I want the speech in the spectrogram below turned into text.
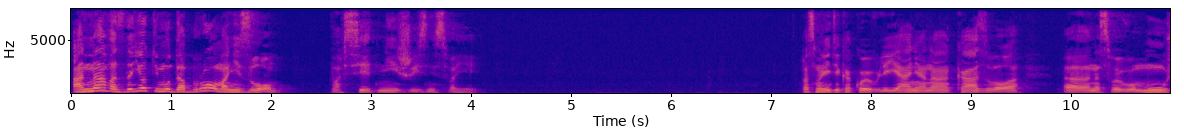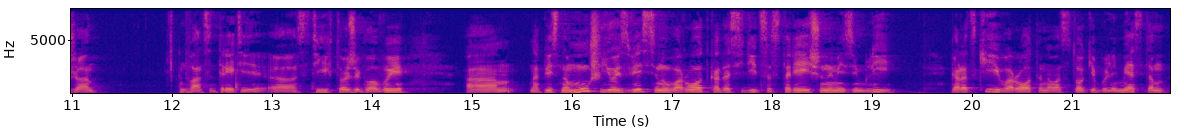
Она воздает ему добром, а не злом во все дни жизни своей. Посмотрите, какое влияние она оказывала э, на своего мужа. 23 э, стих той же главы э, написано, «Муж ее известен у ворот, когда сидит со старейшинами земли». Городские ворота на востоке были местом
